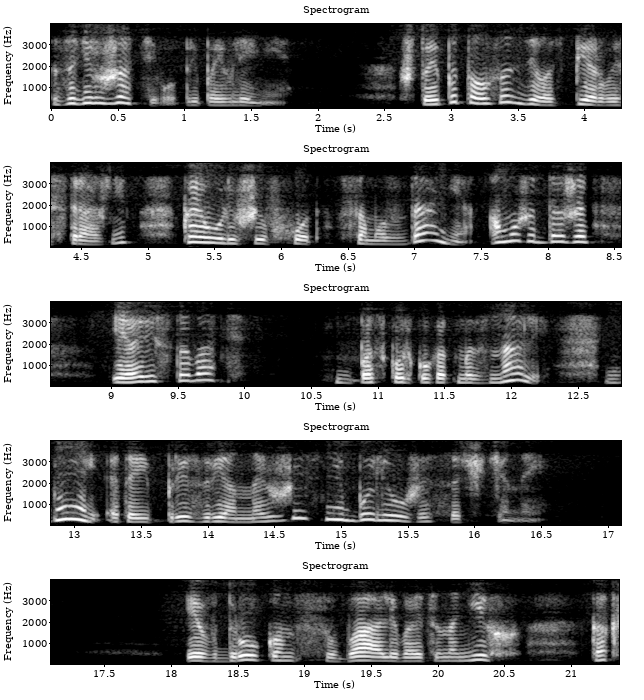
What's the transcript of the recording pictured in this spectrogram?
задержать его при появлении, что и пытался сделать первый стражник, карауливший вход в само здание, а может даже и арестовать, поскольку, как мы знали, дни этой презренной жизни были уже сочтены. И вдруг он сваливается на них, как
